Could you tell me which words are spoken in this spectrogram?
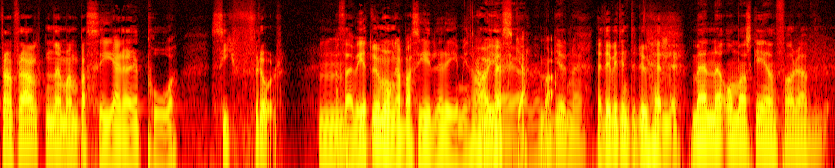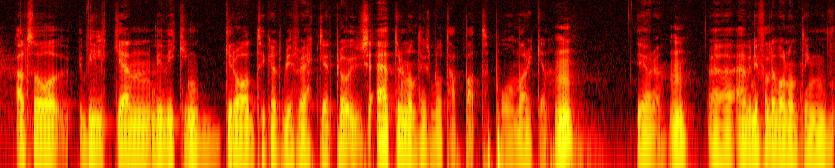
framförallt när man baserar det på siffror. Mm. Alltså, vet du hur många basiller det är i min Ja, ja, handväska? ja, nej, gud nej. Nej, det vet inte du heller. Men eh, om man ska jämföra, alltså vilken, vid vilken grad tycker du att det blir för äckligt? Äter du någonting som du har tappat på marken? Mm. Det gör du? Mm. Eh, även ifall det var någonting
